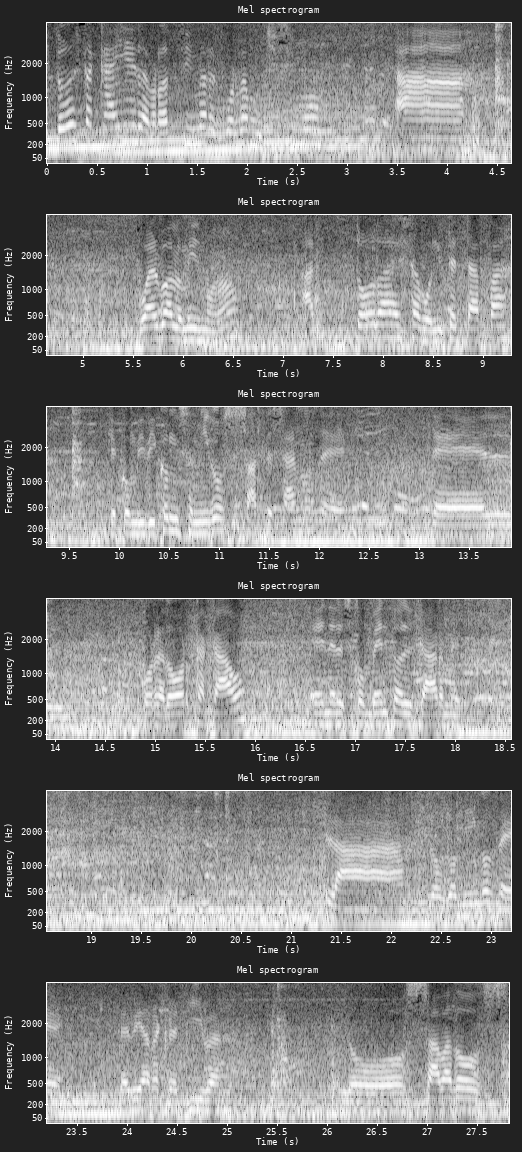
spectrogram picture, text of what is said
Y toda esta calle, la verdad, sí me recuerda muchísimo a. Vuelvo a lo mismo, ¿no? A toda esa bonita etapa que conviví con mis amigos artesanos de, del Cacao en el convento del Carmen. los domingos de, vía recreativa, los sábados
